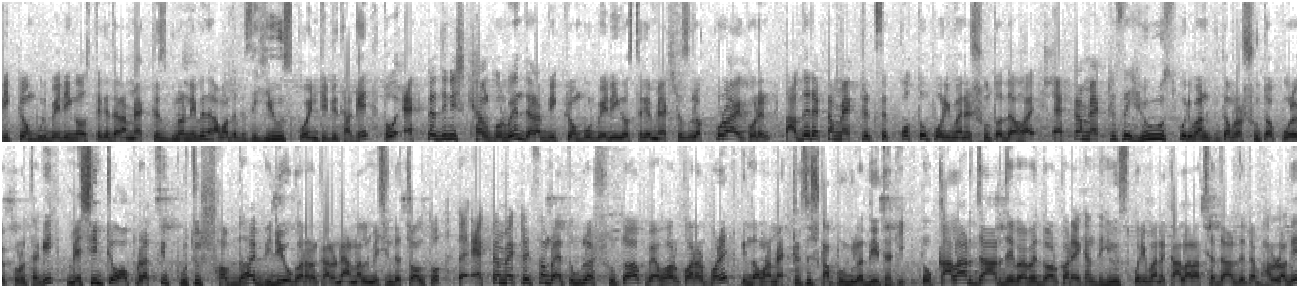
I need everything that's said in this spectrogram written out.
বিক্রমপুর বেডিং হাউস থেকে যারা ম্যাট্রিক্সগুলো নেবেন, আমাদের কাছে হিউজ কোয়ান্টিটি থাকে। তো একটা জিনিস খেয়াল করবেন, যারা বিক্রমপুর বেডিং হাউস থেকে ম্যাট্রিক্সগুলো ক্রয় করেন, তাদের একটা ম্যাট্রিক্সে কত পরিমাণে সুতা দেওয়া হয়? একটা ম্যাট্রিক্সে হিউজ পরিমাণ কিন্তু আমরা সুতা প্রয়োগ করে থাকি। মেশিনটা অফ রাখছি, প্রচুর শব্দ হয় ভিডিও করার কারণে, আনাল মেশিনটা চলতো। তো একটা ম্যাট্রিক্স আমরা এতগুলো সুতা ব্যবহার করার পরে কিন্তু আমরা ম্যাট্রিক্সের কাপড়গুলো দিয়ে থাকি। তো কালার যার যেভাবে দরকার, এখান থেকে হিউজ পরিমাণে কালার আছে, যার যেটা ভালো লাগে,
